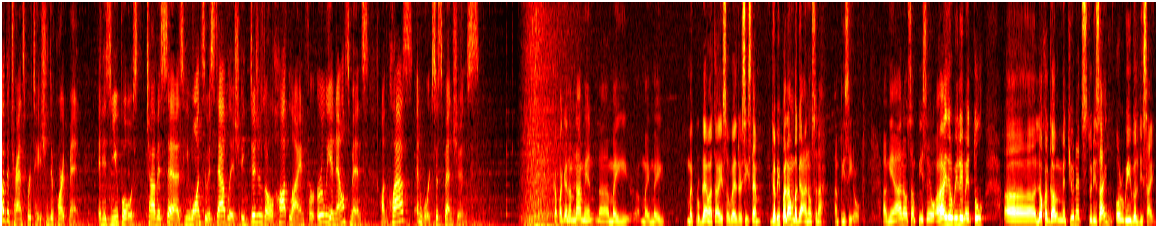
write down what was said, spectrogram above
of the Transportation Department. In his new post, Chavez says he wants to establish a digital hotline for early announcements on class and work suspensions. kapag alam namin na may may may may problema tayo sa weather system, gabi pa lang mag-a-announce na ang PCO. Ang i-announce ng PCO, either we limit to uh, local government units to decide or we will decide.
